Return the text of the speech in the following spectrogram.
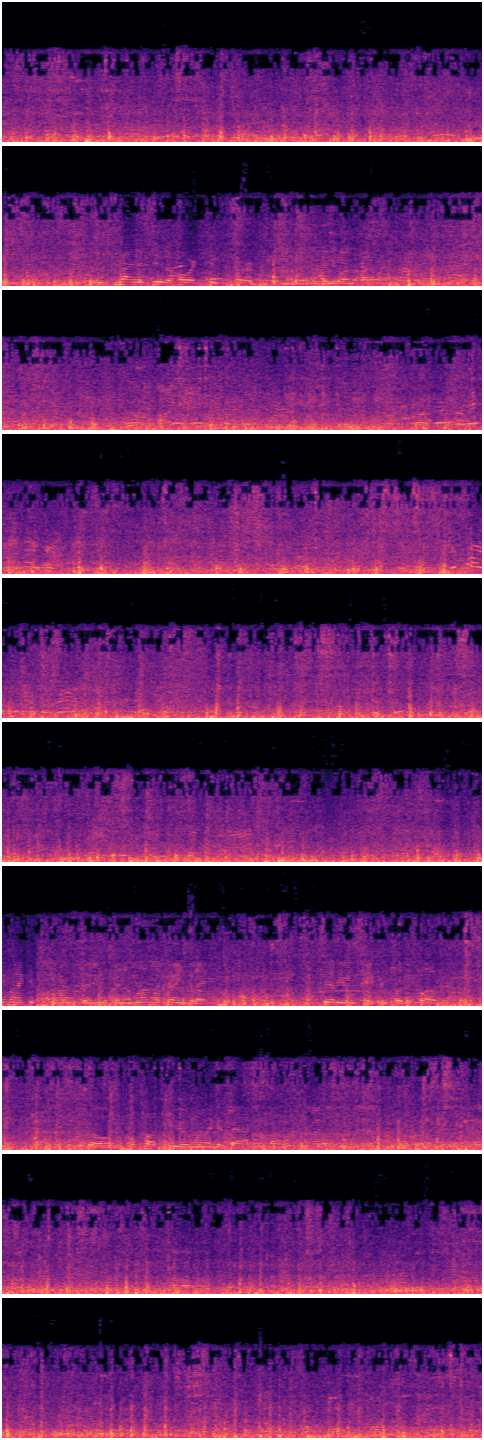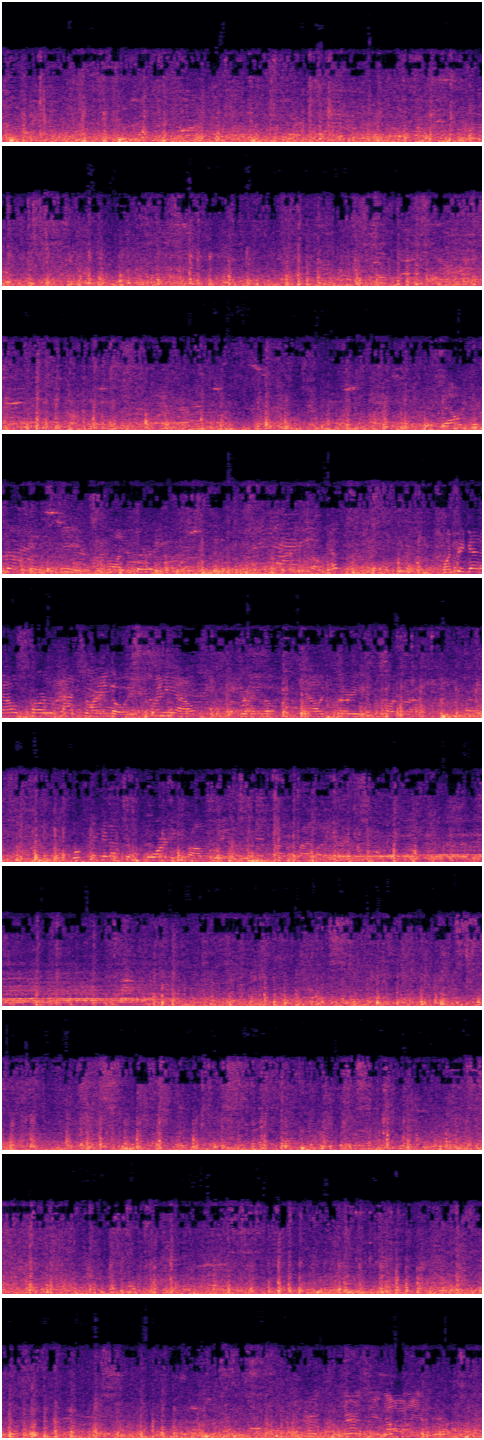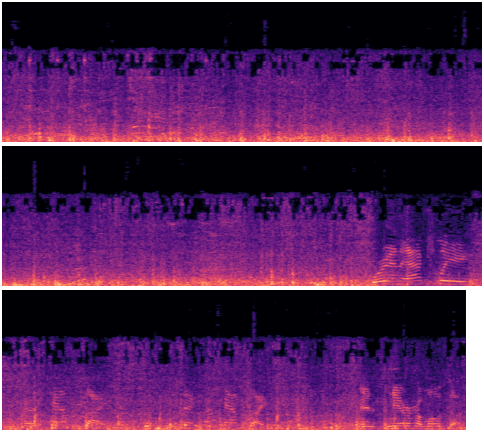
So we're trying to do the horseshoe curve. We're going to go on the highway. Hey Mike, it's Jonathan. Listen, I'm on the train today. Just videotaping for the club. So I'll talk to you when I get back. Bye. Now we picked up some speed. It's like 30. Yep. Once we get out farther past Durango, it's 20 out of Durango. Now it's 30 farther out. We'll pick it up to 40 probably if we get by the highlight area. There's the United. We're in actually a campsite. This is the campsite in near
